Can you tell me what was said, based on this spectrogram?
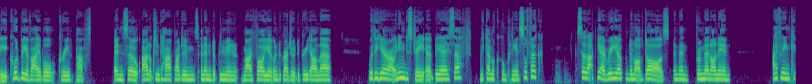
it could be a viable career path. And so I looked into Harper Adams and ended up doing my four year undergraduate degree down there with a year out in industry at BASF, the chemical company in Suffolk. Mm-hmm. So that, yeah, really opened a lot of doors. And then from then on in, I think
